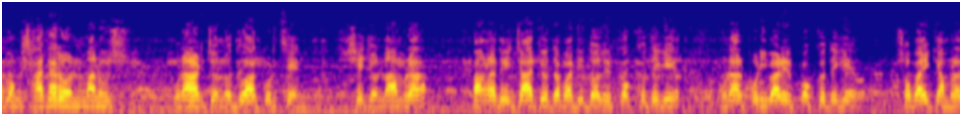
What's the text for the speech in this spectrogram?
এবং সাধারণ মানুষ ওনার জন্য দোয়া করছেন। সেজন্য আমরা বাংলাদেশ জাতীয়তাবাদী দলের পক্ষ থেকে ওনার পরিবারের পক্ষ থেকে সবাইকে আমরা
